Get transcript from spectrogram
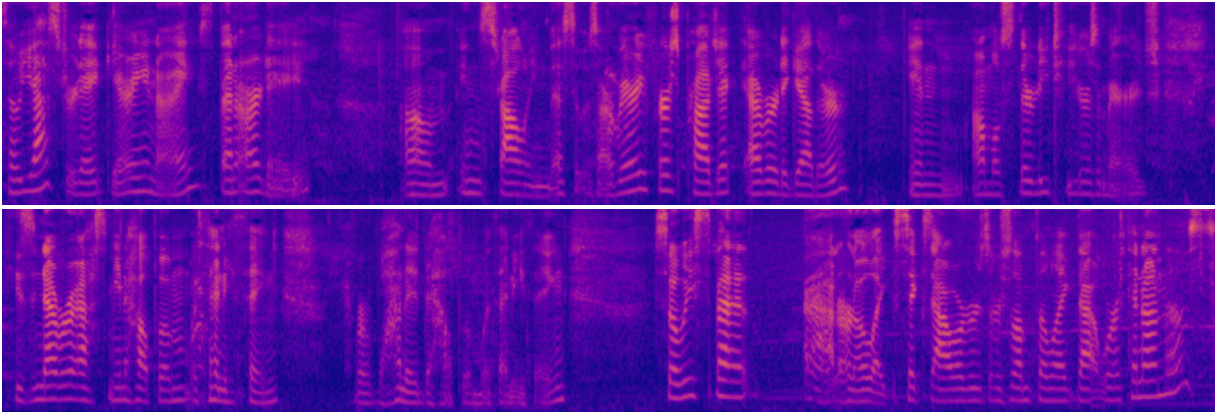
So yesterday, Gary and I spent our day um, installing this. It was our very first project ever together in almost 32 years of marriage. He's never asked me to help him with anything, never wanted to help him with anything. So we spent, I don't know, like six hours or something like that working on this.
